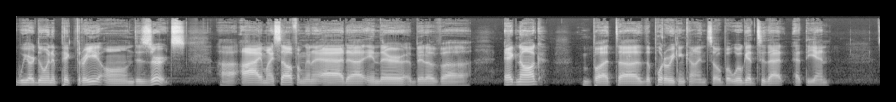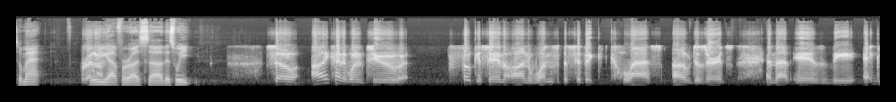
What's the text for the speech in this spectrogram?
we are doing a pick three on desserts. Uh, I myself, I'm going to add uh, in there a bit of uh, eggnog, but uh, the Puerto Rican kind. So, but we'll get to that at the end. So, Matt, right what on. do you got for us uh, this week? So, I kind of wanted to focus in on one specific class of desserts, and that is the egg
